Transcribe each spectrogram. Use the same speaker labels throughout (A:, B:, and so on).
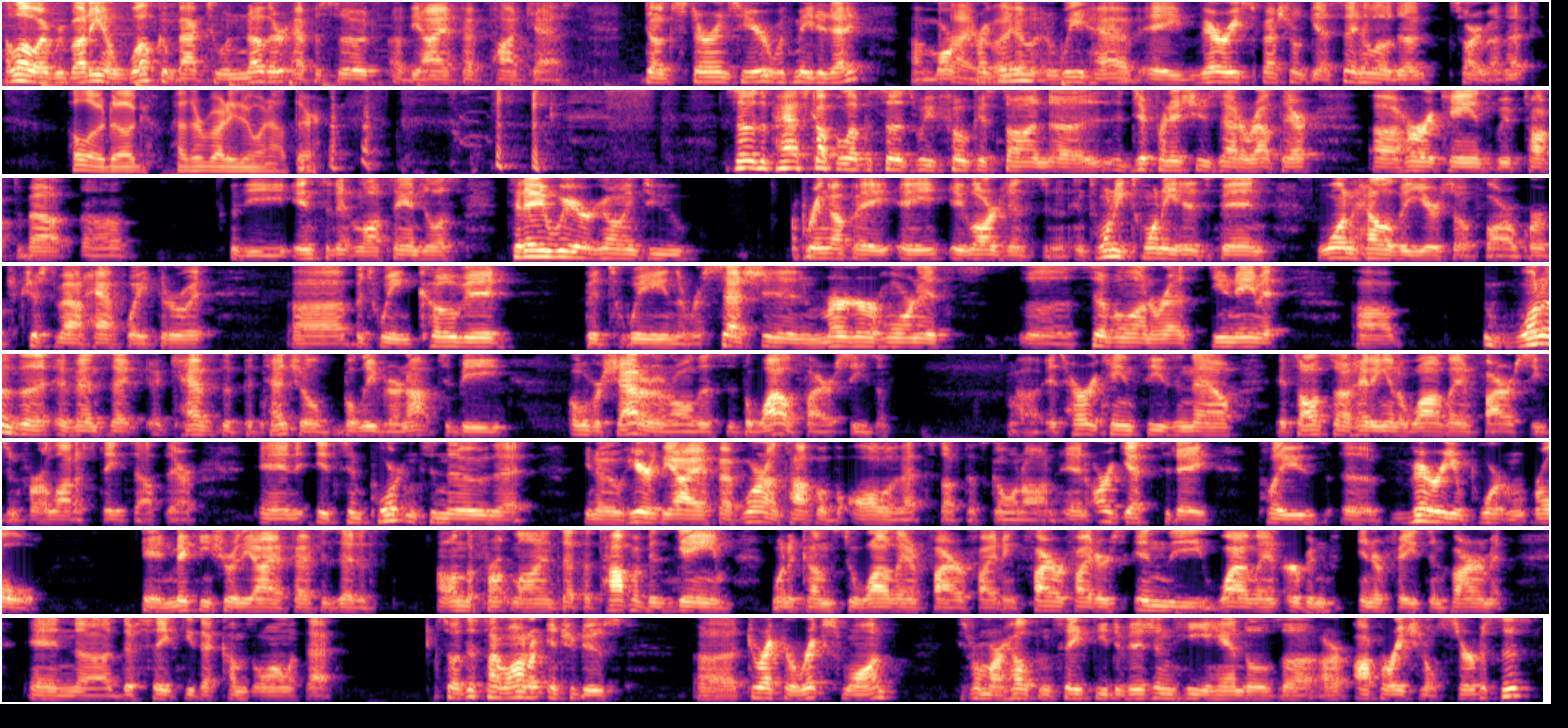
A: Hello, everybody, and welcome back to another episode of the IAFF podcast. Doug Stearns here with me today. I'm Mark
B: Hi,
A: Treglio,
B: everybody.
A: and we have a very special guest. Say hello, Doug. Sorry about that.
B: Hello, Doug. How's everybody doing out there?
A: So, the past couple episodes, we've focused on uh, different issues that are out there. Uh, hurricanes, we've talked about uh, the incident in Los Angeles. Today, we are going to bring up a, a, a large incident. And 2020 has been one hell of a year so far. We're just about halfway through it uh, between COVID, between the recession, murder hornets, uh, civil unrest, you name it. Uh, one of the events that have the potential, believe it or not, to be overshadowed in all this is the wildfire season. Uh, it's hurricane season now. It's also heading into wildland fire season for a lot of states out there. And it's important to know that, you know, here at the IAFF, we're on top of all of that stuff that's going on. And our guest today plays a very important role in making sure the IAFF is at its on the front lines at the top of his game when it comes to wildland firefighting, firefighters in the wildland urban interface environment, and uh, the safety that comes along with that. So at this time, I want to introduce uh, Director Rick Swan. He's from our Health and Safety Division. He handles uh, our operational services,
